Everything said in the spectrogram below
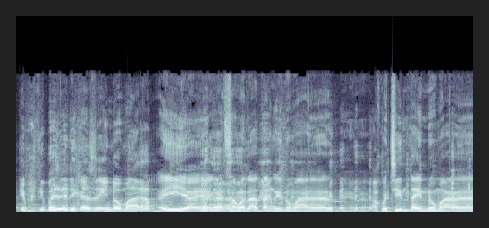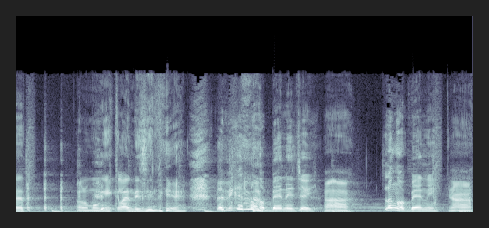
Tiba-tiba jadi kasih Indomaret. iya ya kan sama datang di Indomaret aku cinta Indomaret kalau mau ngiklan di sini ya Tapi kan lo ngeband nih cuy. ah Lo ngeband nih. ah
